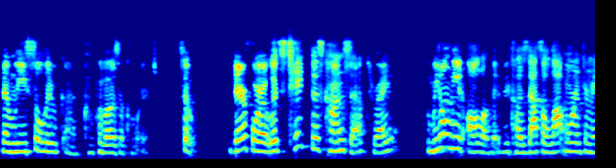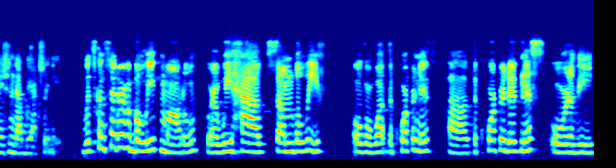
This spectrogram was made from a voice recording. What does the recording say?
Then we solely uh, propose a converge. So therefore, let's take this concept, right? We don't need all of it because that's a lot more information that we actually need. Let's consider a belief model where we have some belief over what the cooperative, uh, the cooperativeness or the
